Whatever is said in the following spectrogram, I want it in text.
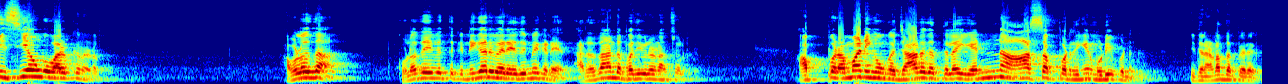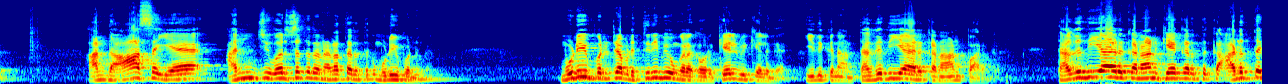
ஈஸியாக உங்கள் வாழ்க்கை நடக்கும். அவ்வளோதான் குலதெய்வத்துக்கு நிகர் வேறு எதுவுமே கிடையாது. அதை தான் அந்த பதிவில் நான் சொல்கிறேன் அப்புறமா நீங்கள் உங்கள் ஜாதகத்தில் என்ன ஆசைப்படுறீங்கன்னு முடிவு பண்ணுங்கள் இது நடந்த பிறகு. அந்த ஆசையை அஞ்சு வருஷத்தில் நடத்துறதுக்கு முடிவு பண்ணுங்கள் முடிவு பண்ணிவிட்டு அப்படி திரும்பி உங்களுக்கு ஒரு கேள்வி கேளுங்க. இதுக்கு நான் தகுதியாக இருக்கணான்னு பாருங்கள் தகுதியாக இருக்கணான்னு கேட்குறதுக்கு அடுத்த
